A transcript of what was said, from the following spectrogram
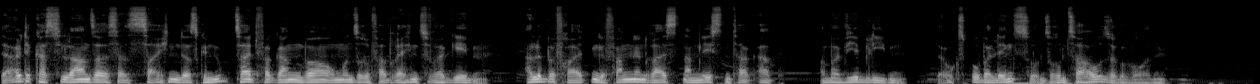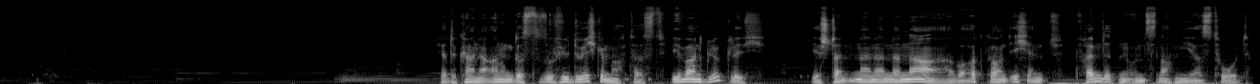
Der alte Kastellan sah es als Zeichen, dass genug Zeit vergangen war, um unsere Verbrechen zu vergeben. Alle befreiten Gefangenen reisten am nächsten Tag ab, aber wir blieben. Der Oxbow war längst zu unserem Zuhause geworden. Ich hatte keine Ahnung, dass du so viel durchgemacht hast. Wir waren glücklich. Wir standen einander nahe, aber Otkar und ich entfremdeten uns nach Mias Tod.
